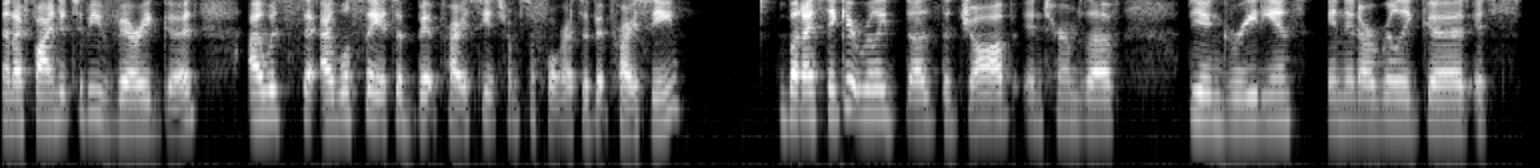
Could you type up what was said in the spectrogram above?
and I find it to be very good. I would say I will say it's a bit pricey. It's from Sephora. It's a bit pricey. but I think it really does the job in terms of the ingredients in it are really good. It's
